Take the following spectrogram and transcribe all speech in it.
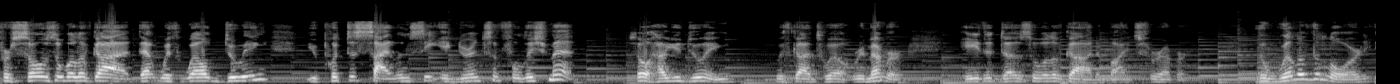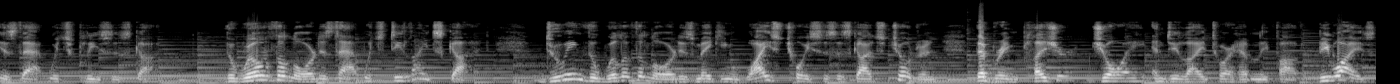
For so is the will of God, that with well doing you put to silence the ignorance of foolish men. So, how are you doing with God's will? Remember, he that does the will of God abides forever. The will of the Lord is that which pleases God. The will of the Lord is that which delights God. Doing the will of the Lord is making wise choices as God's children that bring pleasure, joy, and delight to our Heavenly Father. Be wise.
